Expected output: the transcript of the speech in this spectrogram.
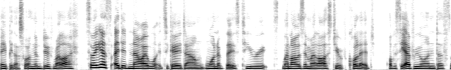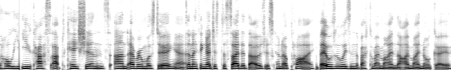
maybe that's what I'm going to do with my life. So I guess I didn't know I wanted to go down one of those two routes. When I was in my last year of college, obviously everyone does the whole UCAS applications and everyone was doing it. And I think I just decided that I was just going to apply. But it was always in the back of my mind that I might not go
